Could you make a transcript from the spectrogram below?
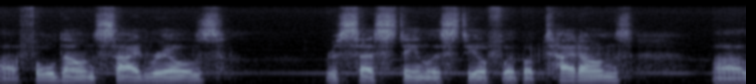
uh, fold-down side rails, recessed stainless steel flip-up tie-downs, uh,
